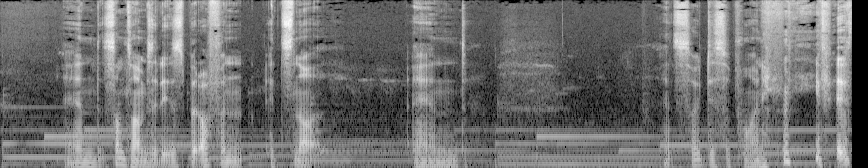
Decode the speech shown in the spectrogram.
And sometimes it is, but often it's not. And it's so disappointing if, it,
